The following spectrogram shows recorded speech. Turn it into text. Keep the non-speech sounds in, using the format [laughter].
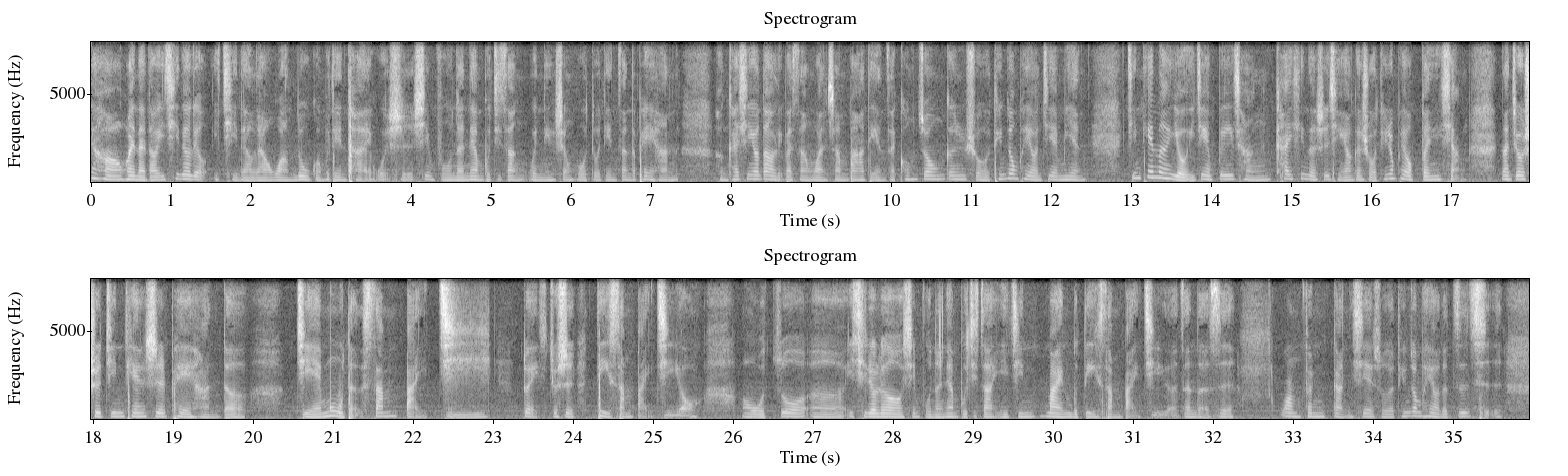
大家好，欢迎来到一七六六，一起聊聊网络广播电台。我是幸福能量补给站，为您生活多点赞的佩涵。很开心又到礼拜三晚上八点，在空中跟所有听众朋友见面。今天呢，有一件非常开心的事情要跟所有听众朋友分享，那就是今天是佩涵的节目的三百集，对，就是第三百集哦。哦，我做呃一七六六幸福能量补给站已经迈入第三百集了，真的是万分感谢所有听众朋友的支持。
